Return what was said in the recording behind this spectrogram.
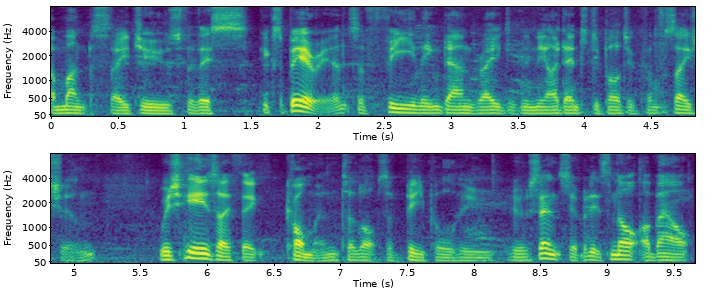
amongst say Jews for this experience of feeling downgraded in the identity politics conversation, which is I think common to lots of people who who sense it, but it's not about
